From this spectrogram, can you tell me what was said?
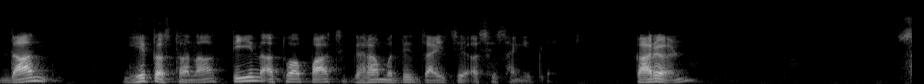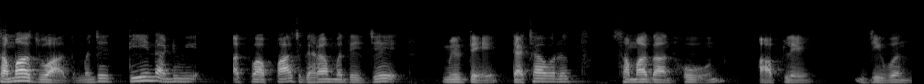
दान घेत असताना तीन अथवा पाच घरामध्ये जायचे असे सांगितले. कारण समाजवाद म्हणजे तीन आणि अथवा पाच घरामध्ये जे मिळते त्याच्यावरच समाधान होऊन आपले जीवन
